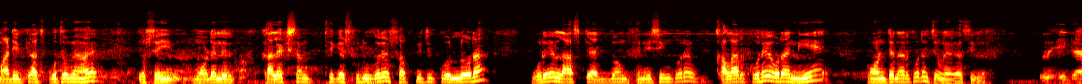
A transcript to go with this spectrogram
মাটির কাজ প্রথমে হয়, তো সেই মডেলের কালেকশন থেকে শুরু করে সব কিছু করল ওরা, করে লাস্টে একদম ফিনিশিং করে কালার করে ওরা নিয়ে কন্টেনার করে চলে গেছিল। মানে এটা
